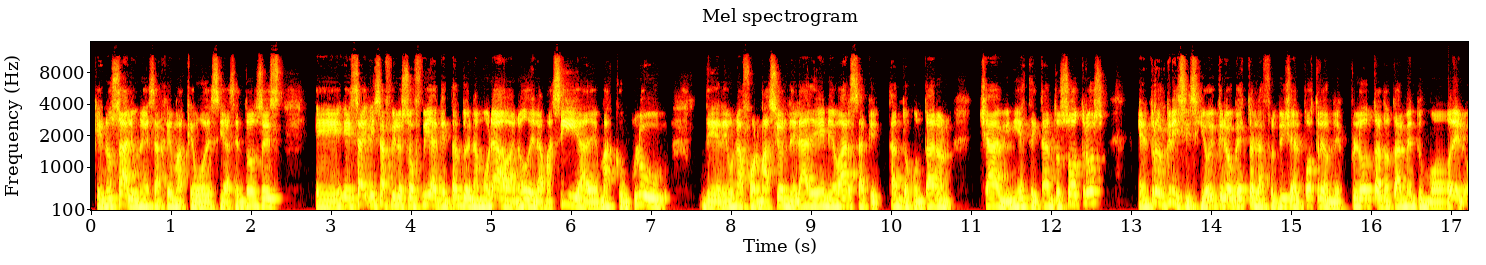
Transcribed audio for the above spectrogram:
que no sale una de esas gemas que vos decías. Entonces, eh, esa, esa, filosofía que tanto enamoraba, ¿no? De la masía, de más que un club, de, una formación del ADN Barça que tanto contaron Xavi, Iniesta y tantos otros, entró en crisis y hoy creo que esto es la frutilla del postre donde explota totalmente un modelo.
